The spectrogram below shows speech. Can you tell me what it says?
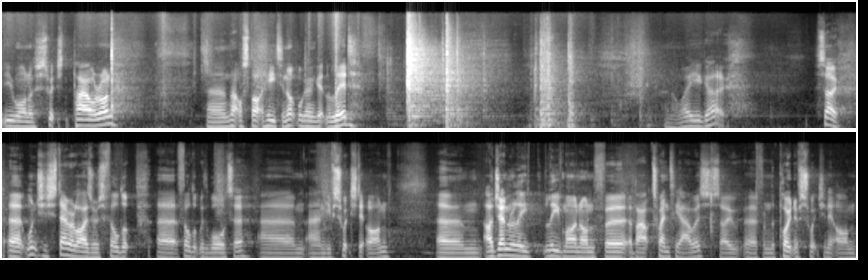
You want to switch the power on. Um, that'll start heating up. We're going to get the lid. And away you go. So, uh, once your sterilizer is filled up, uh, filled up with water um, and you've switched it on, um, I generally leave mine on for about 20 hours. So, uh, from the point of switching it on,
